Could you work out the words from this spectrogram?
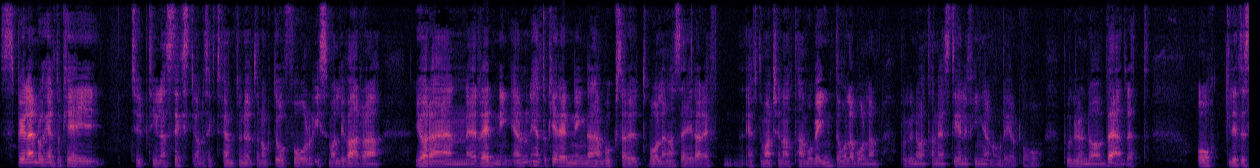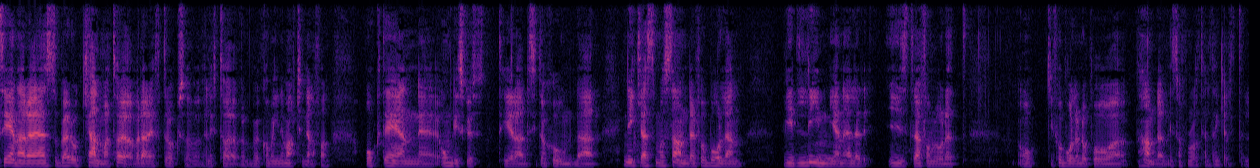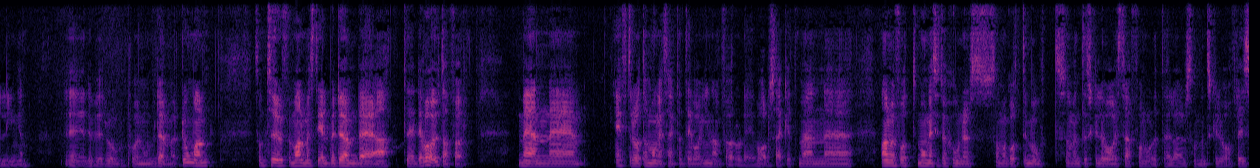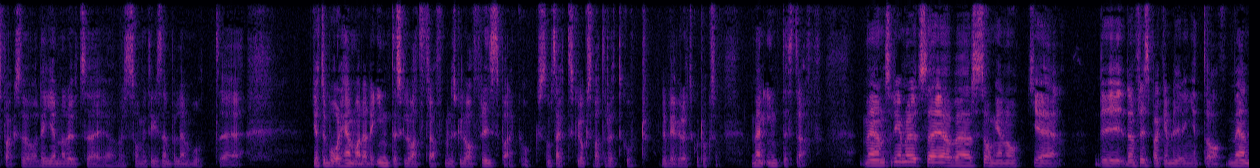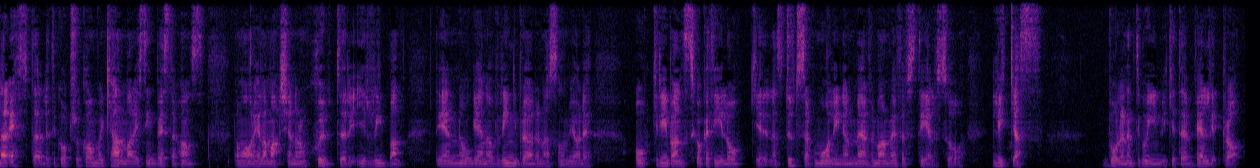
spelar ändå helt okej okay, typ till den 60-65 minuten och då får Ismail Divarra göra en räddning. En helt okej räddning där han boxar ut bollen. Han säger där efter matchen att han vågar inte hålla bollen på grund av att han är stel i fingrarna och det är då på grund av vädret. Och lite senare så börjar då Kalmar ta över därefter också, eller ta över, börjar komma in i matchen i alla fall. Och det är en eh, omdiskuterad situation där Niklas Mosander får bollen vid linjen eller i straffområdet och får bollen då på handen i straffområdet helt enkelt, eller linjen. Eh, det beror på hur man bedömer. Domaren, som tur för Malmös del, bedömde att eh, det var utanför. Men eh, efteråt har många sagt att det var innanför och det var det säkert. Men Malmö har fått många situationer som har gått emot, som inte skulle vara i straffområdet eller som inte skulle vara frispark. Så det jämnar ut sig över säsongen, till exempel den mot Göteborg hemma där det inte skulle varit straff men det skulle vara frispark och som sagt det skulle också varit rött kort. Det blev ju rött kort också. Men inte straff. Men så det jämnar ut sig över säsongen och eh, vi, den frisparken blir inget av. Men därefter, lite kort, så kommer Kalmar i sin bästa chans de har hela matchen när de skjuter i ribban. Det är nog en av ringbröderna som gör det. Och ribban skakar till och eh, den studsar på mållinjen men för Malmö FFs del så lyckas bollen inte går in, vilket är väldigt bra.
